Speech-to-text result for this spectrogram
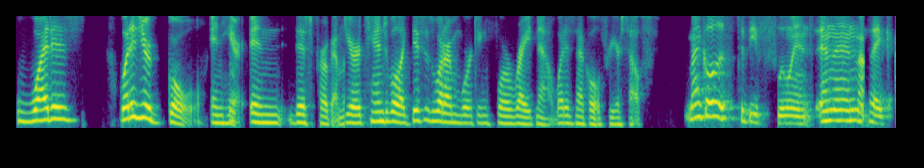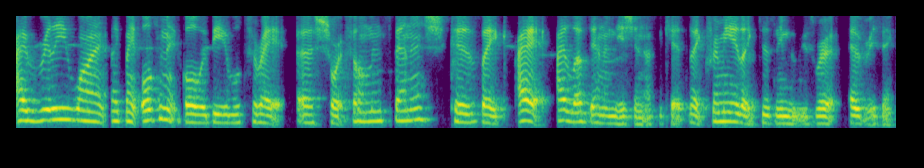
what is what is your goal in here in this program? Your tangible, like this is what I'm working for right now. What is that goal for yourself? My goal is to be fluent and then like i really want like my ultimate goal would be able to write a short film in spanish because like i i loved animation as a kid. Like for me like disney movies were everything.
